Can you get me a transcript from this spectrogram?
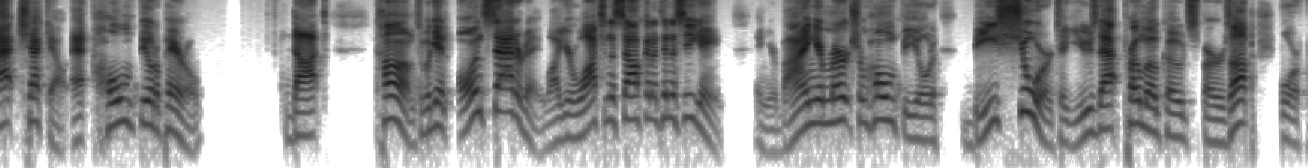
at checkout at homefieldapparel.com. So again, on Saturday, while you're watching the South Carolina Tennessee game and you're buying your merch from Home Field, be sure to use that promo code SPURS UP for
